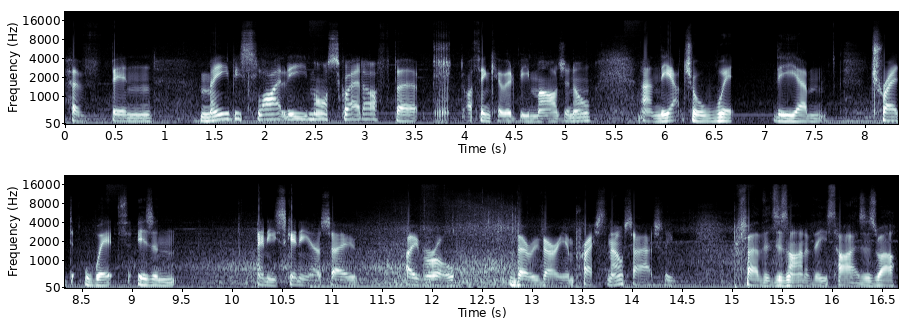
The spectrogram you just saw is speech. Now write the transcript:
have been maybe slightly more squared off, but I think it would be marginal. And the actual width, the um, tread width isn't any skinnier. So overall, very, very impressed. And also actually prefer the design of these tyres as well.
